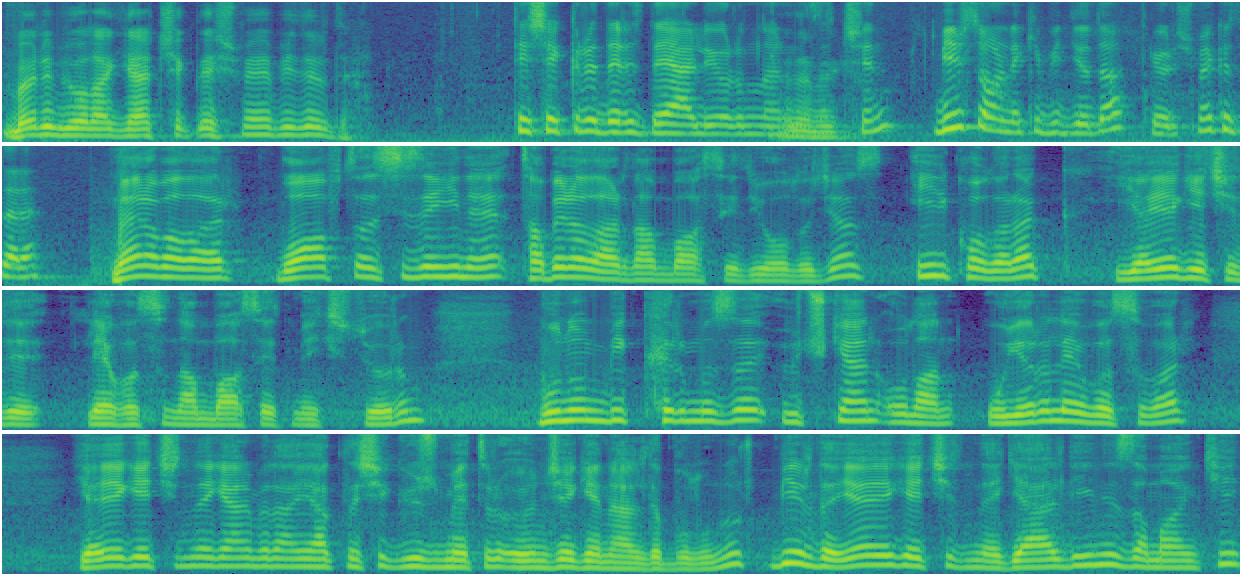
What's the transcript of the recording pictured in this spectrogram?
Böyle bir olay gerçekleşmeyebilirdi. Teşekkür ederiz değerli yorumlarınız için. Bir sonraki videoda görüşmek üzere. Merhabalar. Bu hafta size yine tabelalardan bahsediyor olacağız. İlk olarak yaya geçidi levhasından bahsetmek istiyorum. Bunun bir kırmızı üçgen olan uyarı levhası var. Yaya geçidine gelmeden yaklaşık 100 metre önce genelde bulunur. Bir de yaya geçidine geldiğiniz zamanki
